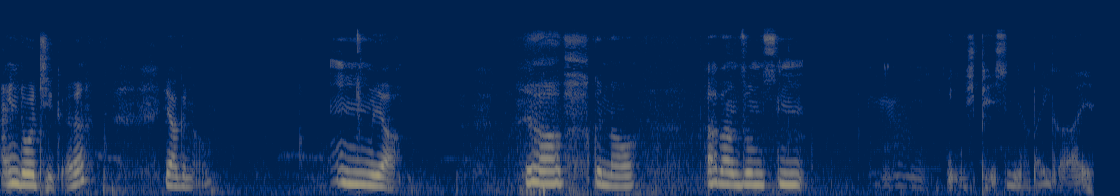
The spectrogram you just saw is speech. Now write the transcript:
Eindeutige. Ja, genau. Mm, ja. Ja, genau. Aber ansonsten. Ich muss pissen, aber egal.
